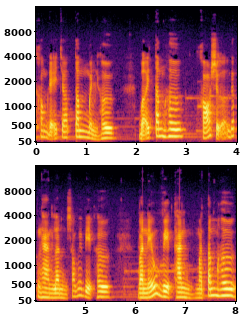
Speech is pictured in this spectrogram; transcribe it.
không để cho tâm mình hư. Bởi tâm hư khó sửa gấp ngàn lần so với việc hư. Và nếu việc thành mà tâm hư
